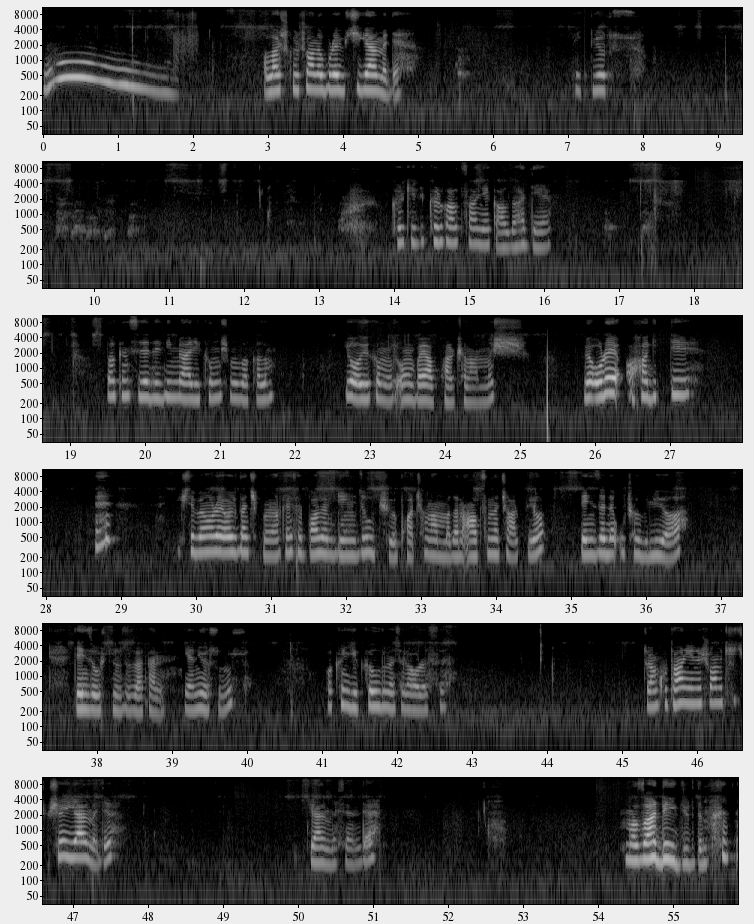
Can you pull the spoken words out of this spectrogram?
Oo. Allah şükür şu anda buraya bir şey gelmedi. Bekliyoruz. Kırk yedi, kırk altı saniye kaldı. Hadi. Bakın size dediğim yer yıkılmış mı bakalım. Yok yıkılmış ama bayağı parçalanmış. Ve oraya aha gitti. işte ben oraya o yüzden çıkmıyorum arkadaşlar. Bazen denize uçuyor parçalanmadan altına çarpıyor. Denize de uçabiliyor. Denize uçtuğunuzda zaten yanıyorsunuz. Bakın yıkıldı mesela orası. Can kurtaran yerine şu anlık hiçbir şey gelmedi. Gelmesen de. Nazar değdirdim.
